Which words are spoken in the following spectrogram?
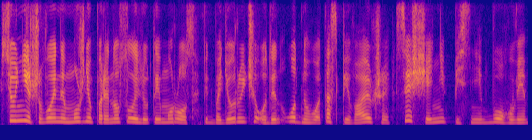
Всю ніч воїни мужньо переносили лютий мороз, підбадьорюючи один одного та співаючи священні пісні Богові.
